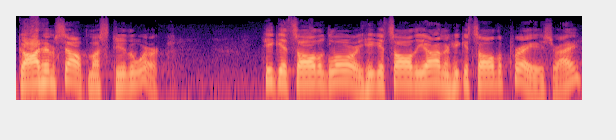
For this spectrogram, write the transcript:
God Himself must do the work. He gets all the glory, He gets all the honor, He gets all the praise, right?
